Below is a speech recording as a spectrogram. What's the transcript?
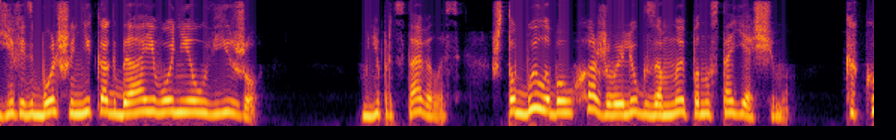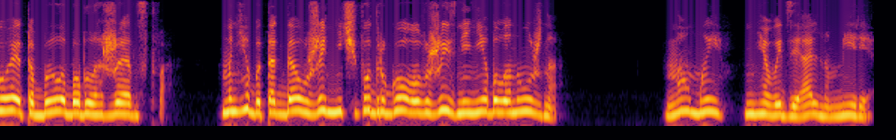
Я ведь больше никогда его не увижу. Мне представилось, что было бы, ухаживая Люк за мной по-настоящему. Какое это было бы блаженство! Мне бы тогда уже ничего другого в жизни не было нужно. Но мы не в идеальном мире.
